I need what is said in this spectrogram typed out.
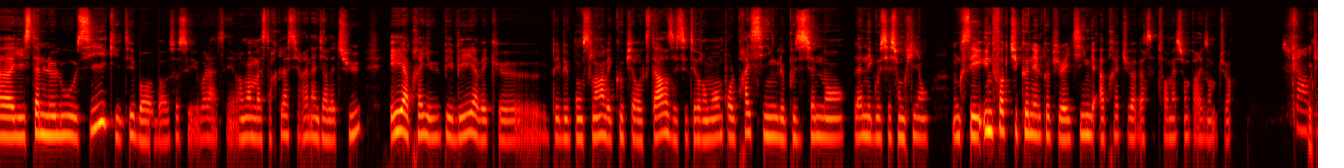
euh, il y a eu Stan Leloup aussi, qui était, bon, bah, ça c'est voilà, c'est vraiment masterclass, il n'y a rien à dire là-dessus. Et après, il y a eu PB avec euh, PB Poncelin avec Copy Rockstars, et c'était vraiment pour le pricing, le positionnement, la négociation client. Donc c'est une fois que tu connais le copywriting, après tu vas vers cette formation par exemple, tu vois. Ok.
